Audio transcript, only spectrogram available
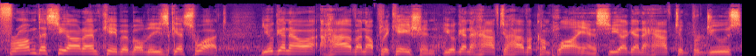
from the CRM capabilities, guess what? You're going to have an application. You're going to have to have a compliance. You're going to have to produce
